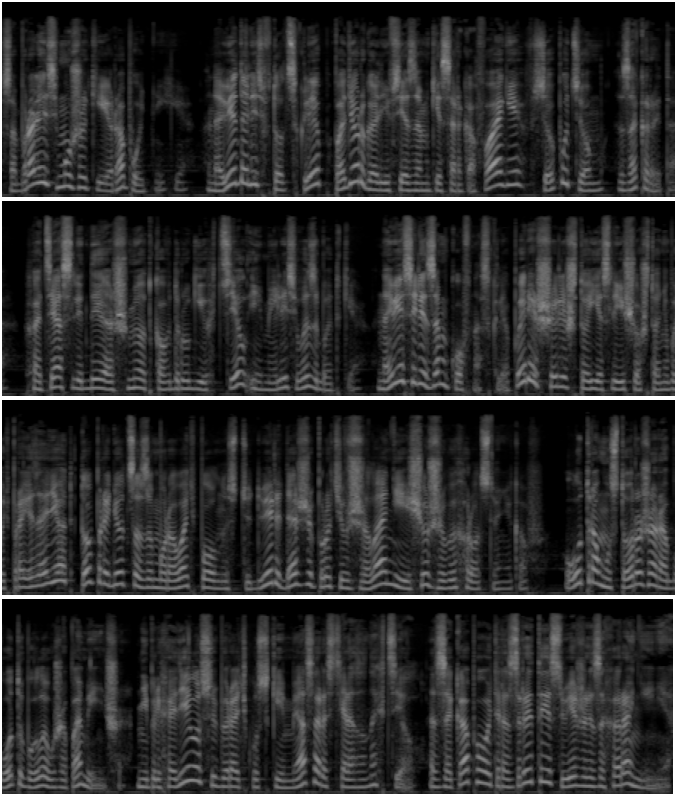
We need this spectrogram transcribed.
собрались мужики и работники. Наведались в тот склеп, подергали все замки саркофаги, все путем, закрыто. Хотя следы ошметков других тел имелись в избытке. Навесили замков на склеп и решили, что если еще что-нибудь произойдет, то придется замуровать полностью дверь даже против желания еще живых родственников. Утром у сторожа работы было уже поменьше. Не приходилось убирать куски мяса растерзанных тел, закапывать разрытые свежие захоронения,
